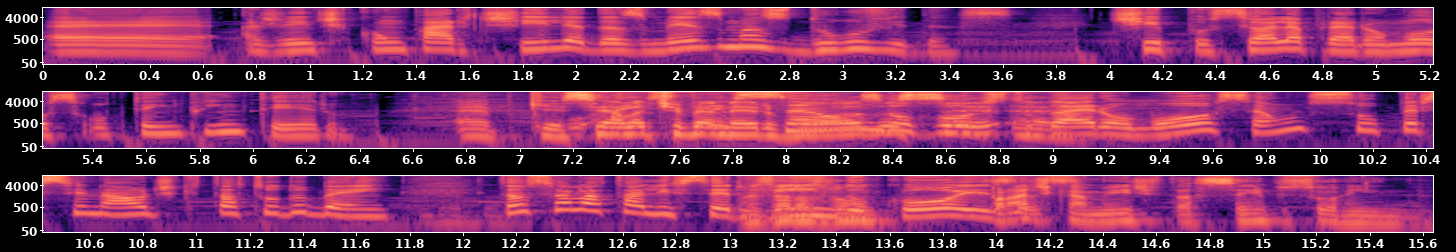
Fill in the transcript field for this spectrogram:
é, a gente compartilha das mesmas dúvidas. Tipo, se olha para a aeromoça o tempo inteiro. É, porque se A ela estiver expressão nervosa. do você- rosto é. da aeromoça é um super sinal de que tá tudo bem. Então, se ela tá ali Mas elas servindo vão coisas. praticamente tá sempre sorrindo.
